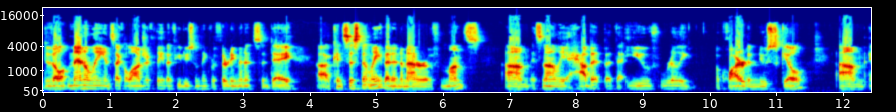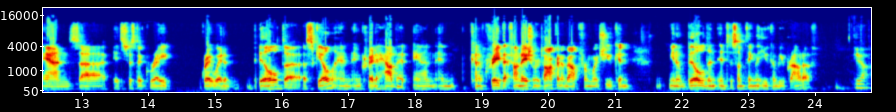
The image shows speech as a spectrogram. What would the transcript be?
developmentally and psychologically that if you do something for 30 minutes a day uh, consistently, that in a matter of months, um, it's not only a habit, but that you've really acquired a new skill, um, and uh, it's just a great great way to build a, a, skill and, and create a habit and and kind of create that foundation we're talking about from which you can you know build in, into something that you can be proud of. Yeah.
